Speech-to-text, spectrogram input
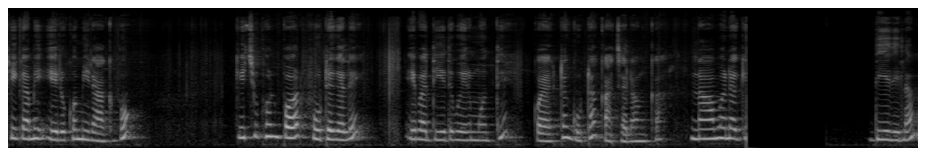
ঠিক আমি এরকমই রাখব। কিছুক্ষণ পর ফুটে গেলে এবার দিয়ে দেবো এর মধ্যে কয়েকটা গোটা কাঁচা লঙ্কা। নামার আগে দিয়ে দিলাম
